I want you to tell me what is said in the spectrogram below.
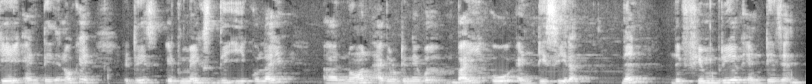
k antigen okay? It is it makes the e coli uh, non agglutinable by o antisera then the fimbrial antigen.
